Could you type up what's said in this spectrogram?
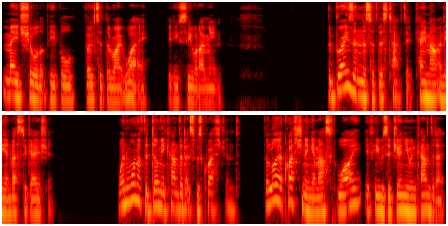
made sure that people voted the right way, if you see what I mean. The brazenness of this tactic came out in the investigation. When one of the dummy candidates was questioned, the lawyer questioning him asked why, if he was a genuine candidate,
